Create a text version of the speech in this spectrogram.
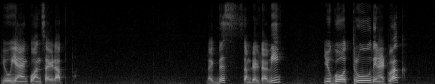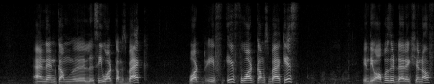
you yank one side up like this some delta V, you go through the network and then come uh, see what comes back. What if, if what comes back is in the opposite direction of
